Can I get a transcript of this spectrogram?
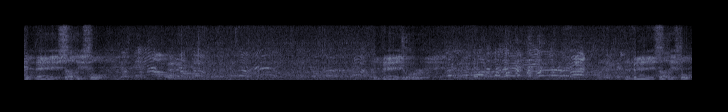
Advantage Southeast Polk. Advantage over. Advantage Southeast Polk.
